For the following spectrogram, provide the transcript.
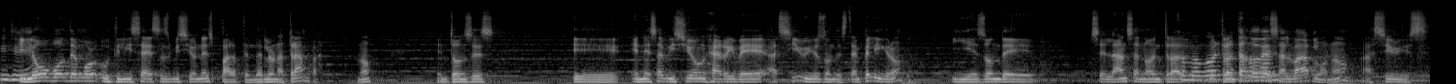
Y luego Voldemort utiliza esas visiones para tenderle una trampa, ¿no? Entonces, eh, en esa visión Harry ve a Sirius donde está en peligro y es donde se lanza, ¿no? Entra- Como Gordon tratando de salvarlo, ¿no? A Sirius,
